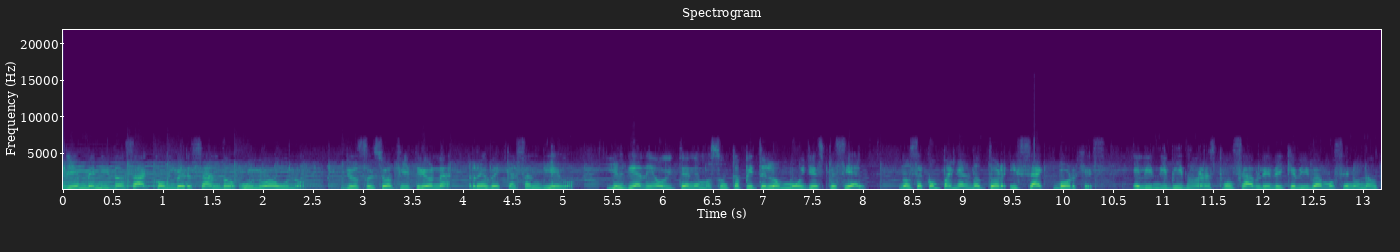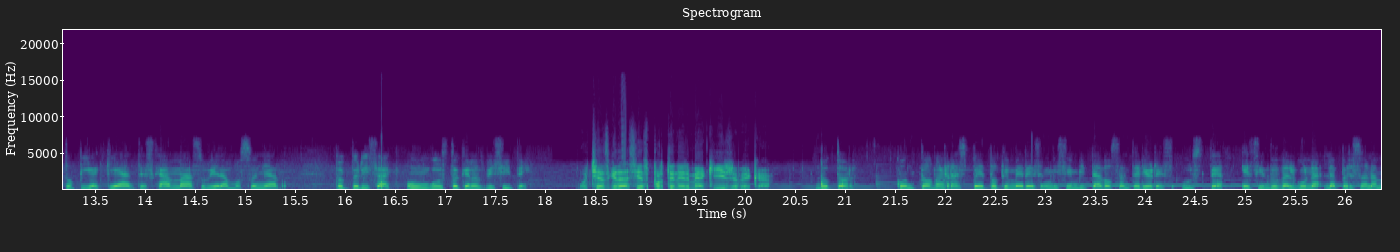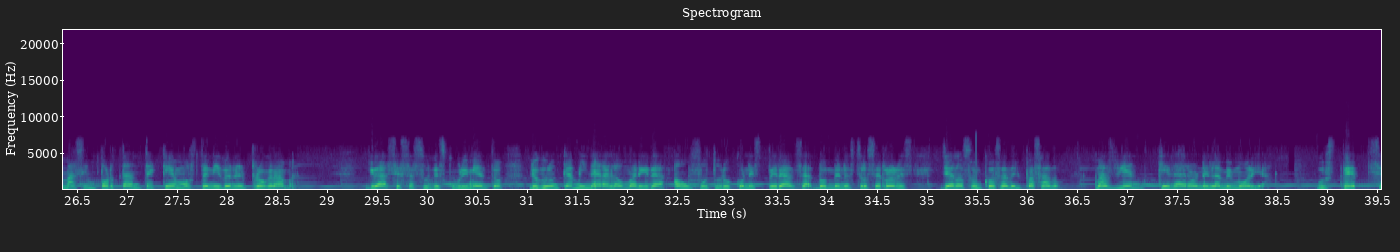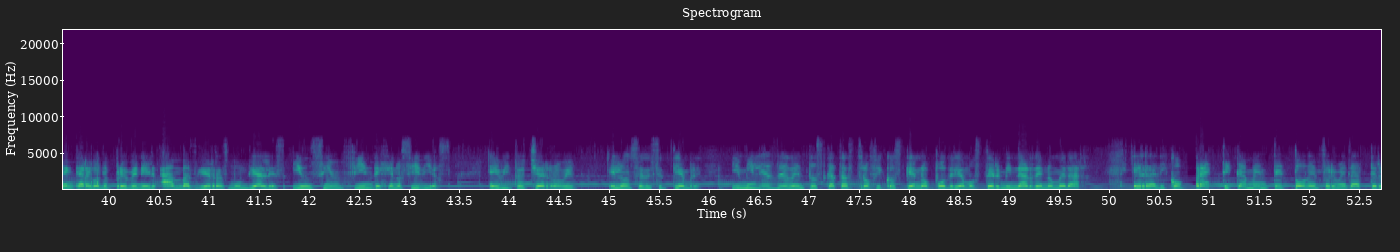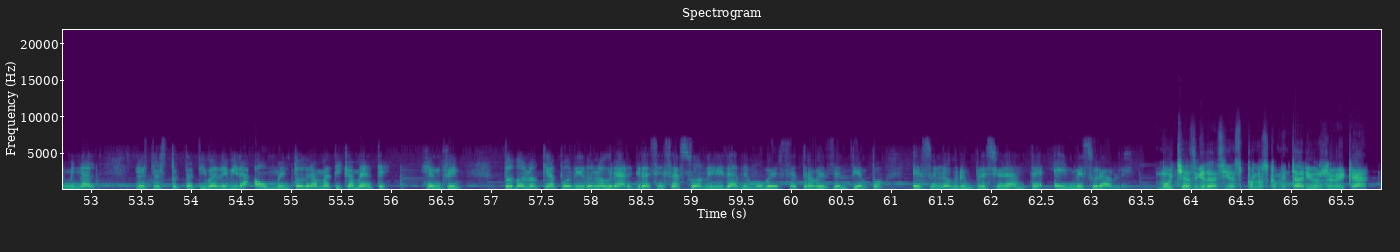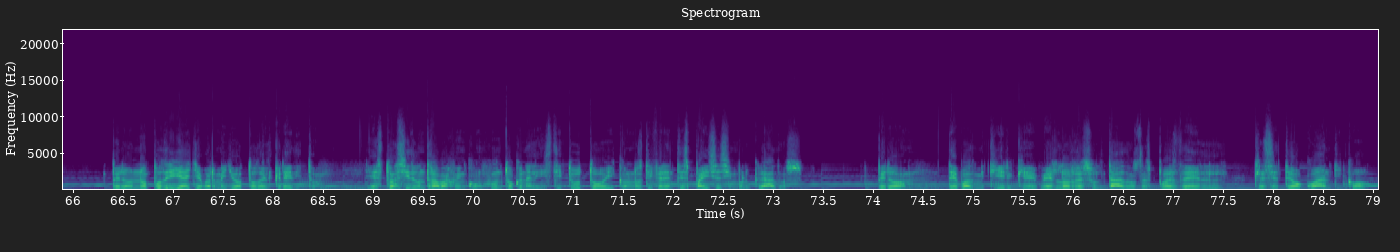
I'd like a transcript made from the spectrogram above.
Bienvenidos a Conversando Uno a Uno. Yo soy su anfitriona, Rebeca San Diego, y el día de hoy tenemos un capítulo muy especial. Nos acompaña el doctor Isaac Borges el individuo responsable de que vivamos en una utopía que antes jamás hubiéramos soñado. Doctor Isaac, un gusto que nos visite. Muchas gracias por tenerme aquí, Rebeca. Doctor, con todo el respeto que merecen mis invitados anteriores, usted es sin duda alguna la persona más importante que hemos tenido en el programa. Gracias a su descubrimiento, logró encaminar a la humanidad a un futuro con esperanza donde nuestros errores ya no son cosa del pasado, más bien quedaron en la memoria. Usted se encargó de prevenir ambas guerras mundiales y un sinfín de genocidios. Evitó Chernobyl el 11 de septiembre y miles de eventos catastróficos que no podríamos terminar de enumerar. Erradicó prácticamente toda enfermedad terminal. Nuestra expectativa de vida aumentó dramáticamente. En fin, todo lo que ha podido lograr gracias a su habilidad de moverse a través del tiempo es un logro impresionante e inmesurable. Muchas gracias por los comentarios, Rebeca, pero no podría llevarme yo todo el crédito. Esto ha sido un trabajo en conjunto con el instituto y con los diferentes países involucrados. Pero debo admitir que ver los resultados después del reseteo cuántico,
